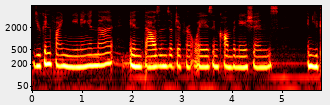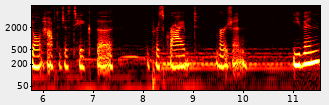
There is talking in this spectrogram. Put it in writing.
you can find meaning in that in thousands of different ways and combinations. And you don't have to just take the, the prescribed version. Even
